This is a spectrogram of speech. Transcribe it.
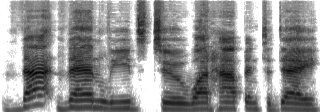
that then leads to what happened today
